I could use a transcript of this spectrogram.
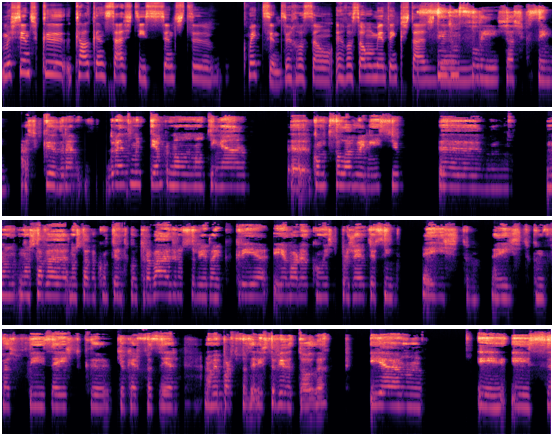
Mas sentes que, que alcançaste isso? Sentes-te como é que te sentes em relação, em relação ao momento em que estás? Sinto-me de... feliz, acho que sim. Acho que durante, durante muito tempo não, não tinha, uh, como te falava no início, uh, não, não, estava, não estava contente com o trabalho, não sabia bem o que queria e agora com este projeto eu sinto é isto, é isto que me faz feliz, é isto que, que eu quero fazer, não me importa fazer isto a vida toda. E, um, e, e se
